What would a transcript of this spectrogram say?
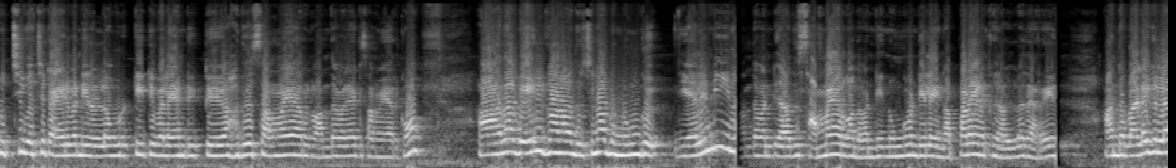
குச்சி வச்சு டயர் வண்டி நல்லா உருட்டிட்டு விளையாண்டுட்டு அது செமையாக இருக்கும். அந்த விளையாட்டு செமையாக இருக்கும். அதான் வெயில் காலம் வந்துருச்சுன்னா அது நுங்கு. இளநீ அந்த வண்டி அது செம்மையா இருக்கும் அந்த வண்டி. நுங்கு வண்டியில எங்க அப்பாலாம் எனக்கு நல்லா நிறைய அந்த வலைகள்ல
